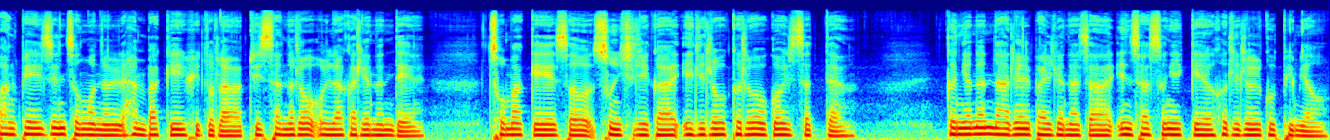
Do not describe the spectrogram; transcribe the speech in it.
황폐해진 정원을 한 바퀴 휘돌아 뒷산으로 올라가려는데 조막계에서 순실이가 이리로 걸어오고 있었다. 그녀는 나를 발견하자 인사성 있게 허리를 굽히며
